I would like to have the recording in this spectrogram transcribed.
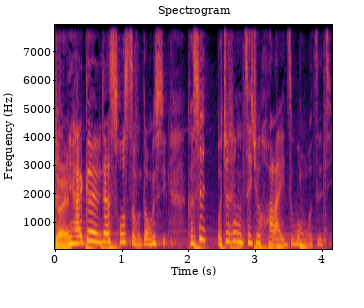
对，你还跟人家说什么东西？可是我就是用这句话来一直问我自己，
